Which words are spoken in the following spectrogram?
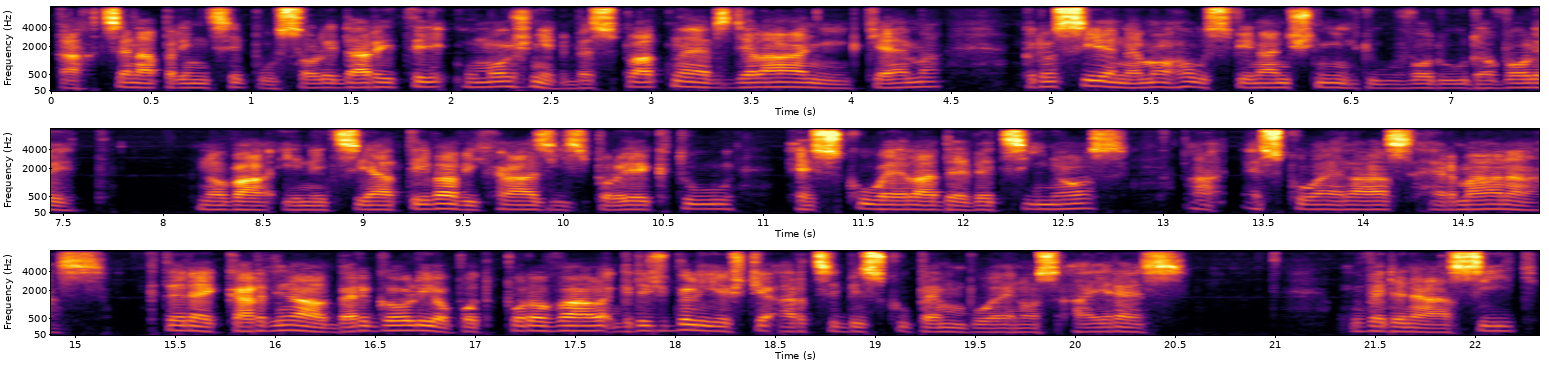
Ta chce na principu solidarity umožnit bezplatné vzdělání těm, kdo si je nemohou z finančních důvodů dovolit. Nová iniciativa vychází z projektů Escuela de Vecinos a Escuelas Hermanas, které kardinál Bergoglio podporoval, když byl ještě arcibiskupem Buenos Aires. Uvedená síť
